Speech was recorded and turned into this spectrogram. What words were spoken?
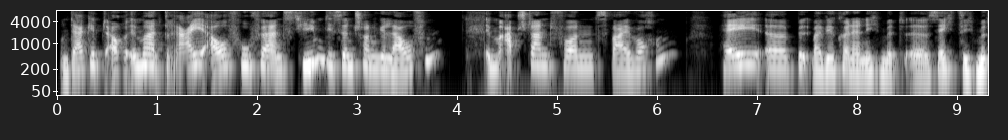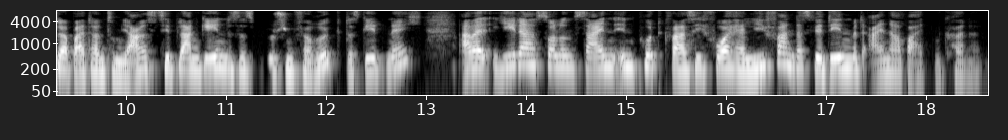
Und da gibt auch immer drei Aufrufe ans Team, die sind schon gelaufen im Abstand von zwei Wochen hey, äh, weil wir können ja nicht mit äh, 60 Mitarbeitern zum Jahreszielplan gehen, das ist ein bisschen verrückt, das geht nicht. Aber jeder soll uns seinen Input quasi vorher liefern, dass wir den mit einarbeiten können.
